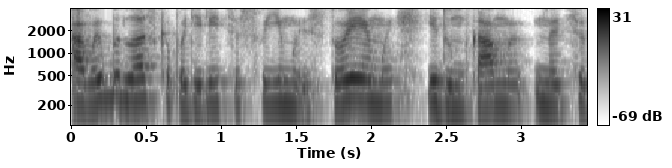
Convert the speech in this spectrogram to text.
А ви, будь ласка, поділіться своїми історіями і думками на цю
